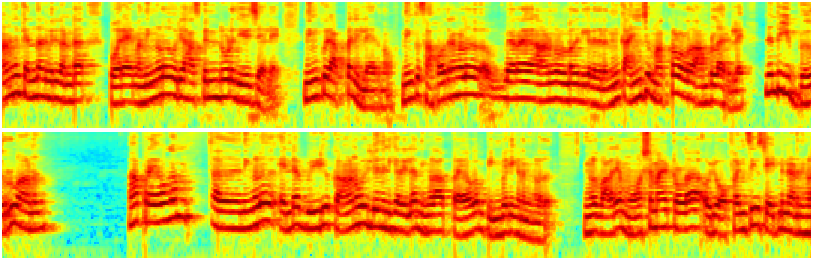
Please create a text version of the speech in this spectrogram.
ആണുങ്ങൾക്ക് എന്താണ് ഇവർ കണ്ട പോരായ്മ? നിങ്ങൾ ഒരു ഹസ്ബൻഡിന്റെ കൂടെ ജീവിച്ചതല്ലേ? നിങ്ങൾക്ക് ഒരു അപ്പനില്ലായിരുന്നോ നിങ്ങൾക്ക് സഹോദരങ്ങൾ വേറെ ആണുങ്ങളുണ്ടെന്ന് എനിക്കറിയത്തില്ല. നിങ്ങൾക്ക് അഞ്ച് മക്കളുള്ളത് ആമ്പിള്ളേരല്ലേ പിന്നെന്ത് ഈ വെറുവാണ്? ആ പ്രയോഗം നിങ്ങൾ എന്റെ വീഡിയോ കാണുമോ ഇല്ലയോ എന്ന് എനിക്കറിയില്ല. നിങ്ങൾ ആ പ്രയോഗം പിൻവലിക്കണം നിങ്ങളത്. നിങ്ങൾ വളരെ മോശമായിട്ടുള്ള ഒരു ഒഫൻസീവ് സ്റ്റേറ്റ്മെന്റ് ആണ് നിങ്ങൾ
